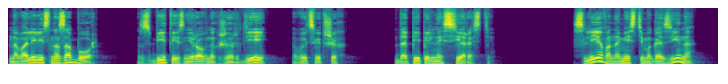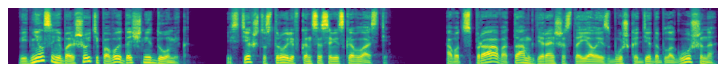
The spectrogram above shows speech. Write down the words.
навалились на забор, сбитый из неровных жердей, выцветших до пепельной серости. Слева, на месте магазина, виднелся небольшой типовой дачный домик – из тех, что строили в конце советской власти. А вот справа, там, где раньше стояла избушка деда Благушина,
